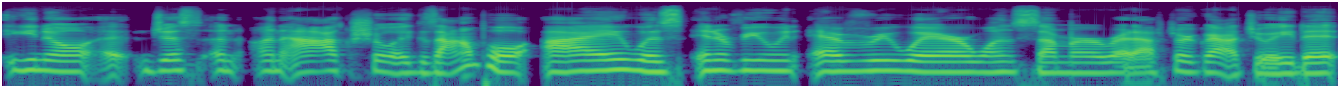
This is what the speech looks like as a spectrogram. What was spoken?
you know, uh, just an, an actual example. I was interviewing everywhere one summer right after I graduated,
